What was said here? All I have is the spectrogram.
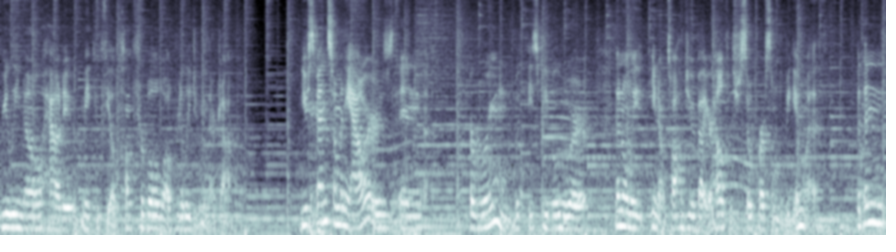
really know how to make you feel comfortable while really doing their job. You spend so many hours in a room with these people who are not only you know talking to you about your health, which is so personal to begin with, but then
